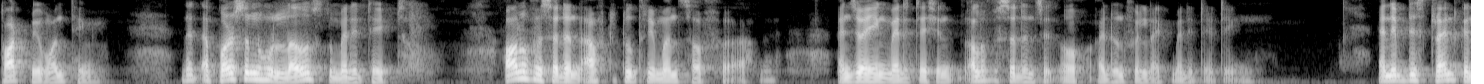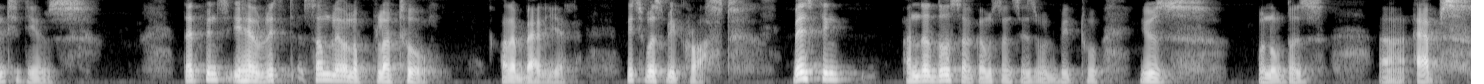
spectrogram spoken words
taught me one thing that a person who loves to meditate, all of a sudden, after two, three months of uh, enjoying meditation, all of a sudden said, Oh, I don't feel like meditating. And if this trend continues, that means you have reached some level of plateau or a barrier which must be crossed. Best thing under those circumstances would be to use one of those uh, apps,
